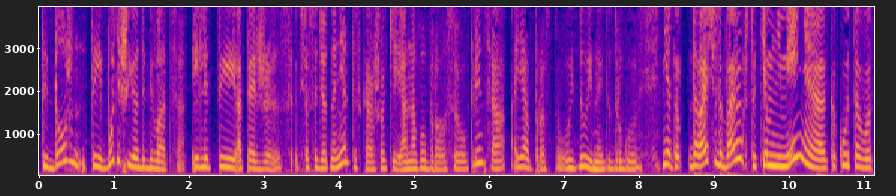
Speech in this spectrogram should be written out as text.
Ты должен, ты будешь ее добиваться? Или ты, опять же, все сойдет на нет, ты скажешь, окей, она выбрала своего принца, а я просто уйду и найду другую. Нет, ну давай еще добавим, что тем не менее какую-то вот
